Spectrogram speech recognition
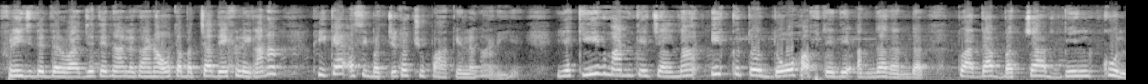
ਫ੍ਰਿਜ ਦੇ ਦਰਵਾਜ਼ੇ ਤੇ ਨਾ ਲਗਾਣਾ ਉਹ ਤਾਂ ਬੱਚਾ ਦੇਖ ਲੇਗਾ ਨਾ। ਠੀਕ ਹੈ, ਅਸੀਂ ਬੱਚੇ ਤੋਂ ਛੁਪਾ ਕੇ ਲਗਾਣੀ ਹੈ। ਯਕੀਨ ਮੰਨ ਕੇ ਚੱਲਣਾ, ਇੱਕ ਤੋਂ ਦੋ ਹਫ਼ਤੇ ਦੇ ਅੰਦਰ ਅੰਦਰ ਤੁਹਾਡਾ ਬੱਚਾ ਬਿਲਕੁਲ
